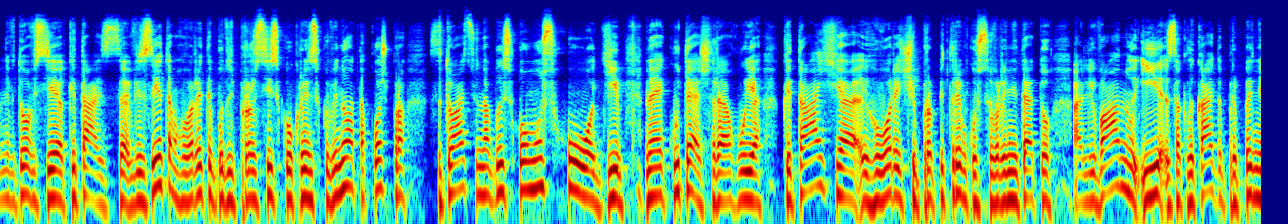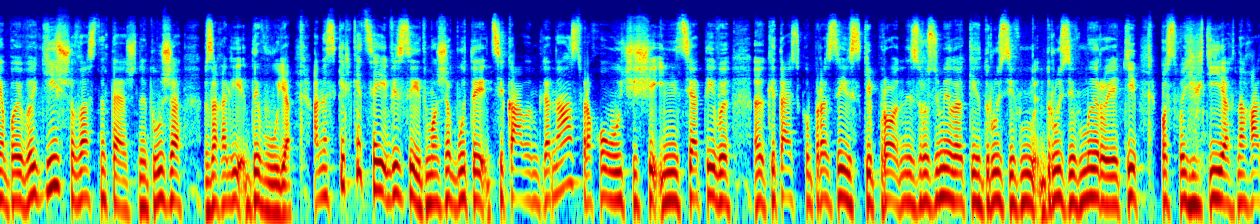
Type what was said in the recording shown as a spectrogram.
невдовзі Китай з візитом. Говорити будуть про російсько-українську війну, а також про ситуацію на близькому сході, на яку теж реагує Китай, говорячи про підтримку суверенітету Лівану і закликає до припинення бойових дій, що власне теж не дуже взагалі дивує. А наскільки цей візит може бути цікавим для нас, враховуючи ще ініціативи е, китайсько-бразильські про незрозуміло яких друзів друзів миру, які по своїх діях нагадують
